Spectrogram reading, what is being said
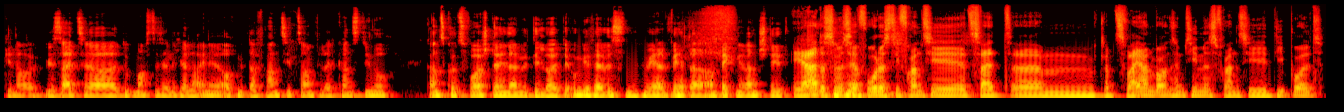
genau, ihr seid ja, du machst das ja nicht alleine, auch mit der Franzi zusammen, vielleicht kannst du noch ganz kurz vorstellen, damit die Leute ungefähr wissen, wer, wer da am Beckenrand steht. Ja, das sind wir sehr froh, dass die Franzi jetzt seit, ähm, ich glaube, zwei Jahren bei uns im Team ist, Franzi Diepold.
